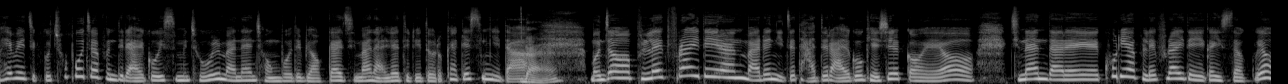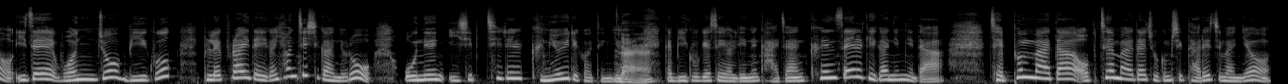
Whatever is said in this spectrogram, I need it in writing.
해외 직구 초보자분들이 알고 있으면 좋을 만한 정보들 몇 가지만 알려드리도록 하겠습니다. 네. 먼저 블랙 프라이데이라는 말은 이제 다들 알고 계실 거예요. 지난달에 코리아 블랙 프라이데이가 있었고요. 이제 원조 미국 블랙 프라이데이가 현지 시간으로 오는 27일 금요일이거든요. 네. 그러니까 미국에서 열리는 가장 큰 세일 기간입니다. 제품마다 업체마다 조금씩 다르지만요.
